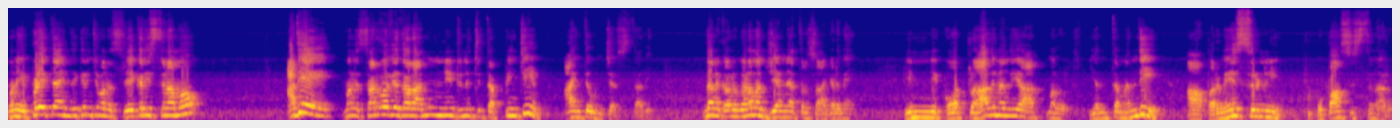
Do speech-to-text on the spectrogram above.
మనం ఎప్పుడైతే ఆయన దగ్గర నుంచి మనం స్వీకరిస్తున్నామో అదే మన సర్వ విధాల అన్నింటి నుంచి తప్పించి ఆయనతో ఉంచేస్తుంది. దానికి అనుగుణం మన జీవనయాత్ర సాగడమే. ఇన్ని కోట్లాది మంది ఆత్మలు ఎంతమంది ఆ పరమేశ్వరుని ఉపాసిస్తున్నారు?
